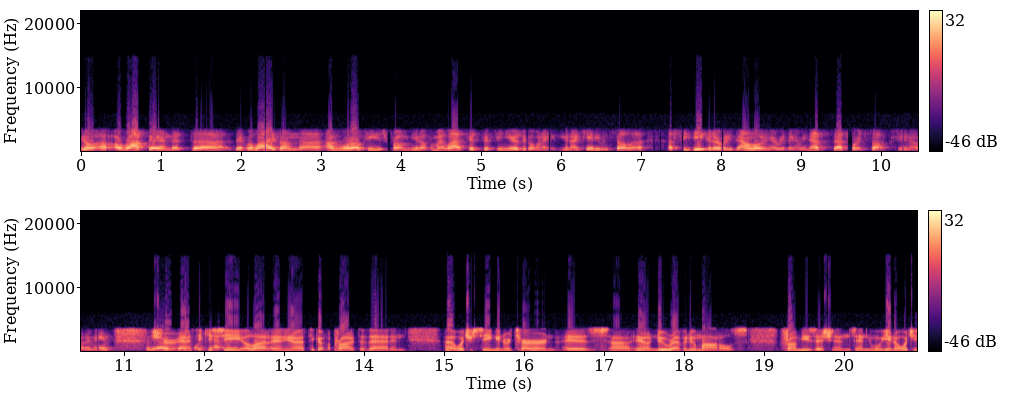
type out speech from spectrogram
you know, a, a rock band that uh, that relies on uh, on royalties from you know from my last hit 15 years ago when I you know I can't even sell a, a CD because everybody's downloading everything. I mean that's that's where it sucks. You know what I mean? Sure, and I think you see way. a lot. And you know, I think a product of that, and uh, what you're seeing in return is uh, you know new revenue models from musicians, and you know what you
